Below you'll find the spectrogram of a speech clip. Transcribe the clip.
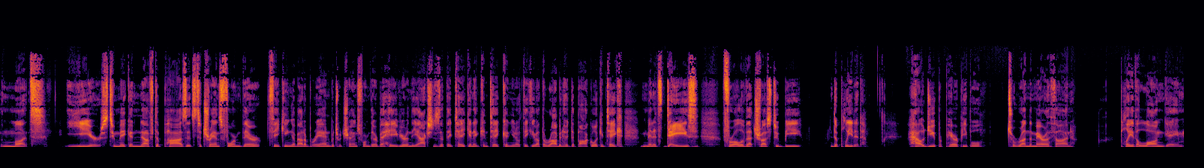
months, years to make enough deposits to transform their thinking about a brand, which would transform their behavior and the actions that they take. And it can take, you know, thinking about the Robinhood debacle, it can take minutes, days for all of that trust to be depleted. How do you prepare people to run the marathon, play the long game,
